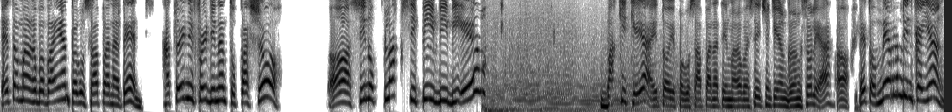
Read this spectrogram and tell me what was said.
Ito mga kababayan, pag-usapan natin. Attorney Ferdinand Topacio. Oh, sinuplak si PBBM? Bakit kaya? Ito yung pag-usapan natin mga kababayan. Stay tuned kayo hanggang suli ha. Oh, ito, meron din kayang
